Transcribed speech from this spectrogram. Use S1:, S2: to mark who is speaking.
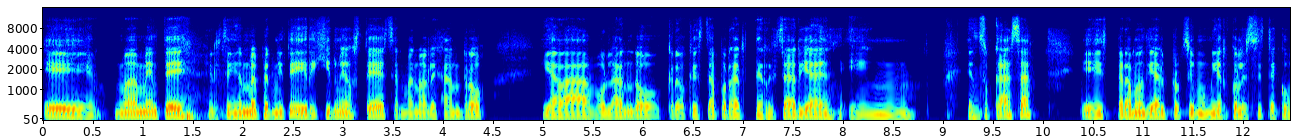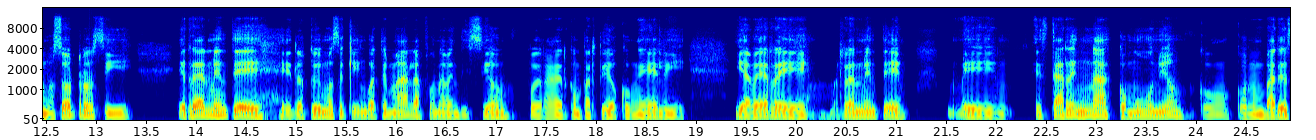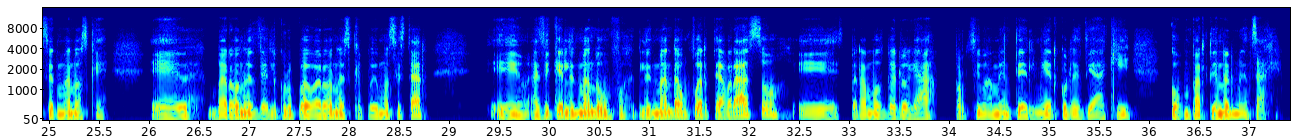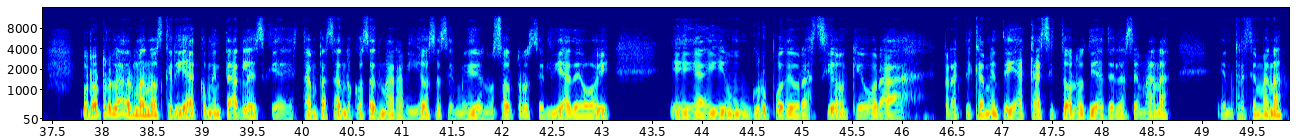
S1: Eh, nuevamente, el Señor me permite dirigirme a ustedes, hermano Alejandro. Ya va volando, creo que está por aterrizar ya en, en, su casa. Eh, esperamos ya el próximo miércoles esté con nosotros y, y realmente eh, lo tuvimos aquí en Guatemala. Fue una bendición poder haber compartido con él y, y haber realmente estar en una común unión con, con varios hermanos que, varones del grupo de varones que pudimos estar. Eh, así que les mando un, les manda un fuerte abrazo. Eh, esperamos verlo ya próximamente el miércoles, ya aquí compartiendo el mensaje. Por otro lado, hermanos, quería comentarles que están pasando cosas maravillosas en medio de nosotros. El día de hoy eh, hay un grupo de oración que ora prácticamente ya casi todos los días de la semana, entre semana.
